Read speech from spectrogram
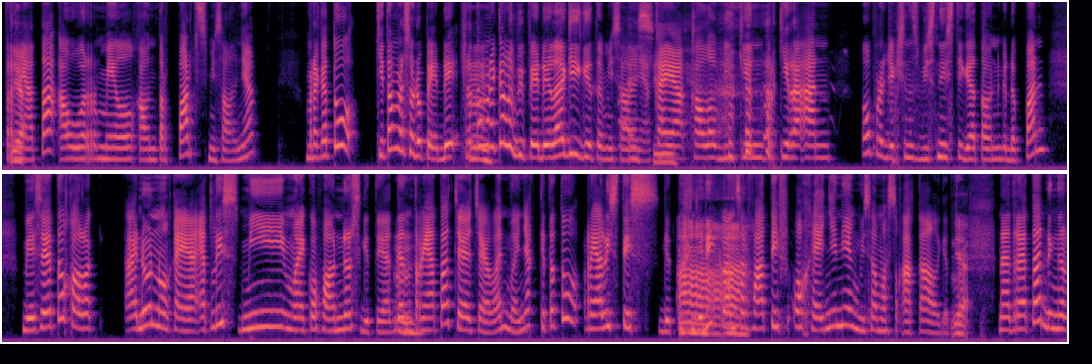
ternyata our male counterparts misalnya mereka tuh kita merasa udah pede ternyata Hmm. mereka lebih pede lagi gitu misalnya kayak kalau bikin perkiraan oh projections bisnis tiga tahun ke depan. Biasanya tuh kalau I don't know kayak at least me my co-founders gitu ya dan Hmm. ternyata cewek-cewek lain banyak kita tuh realistis gitu Ah, jadi ah, ah. konservatif oh kayaknya ini yang bisa masuk akal gitu Ya. nah ternyata denger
